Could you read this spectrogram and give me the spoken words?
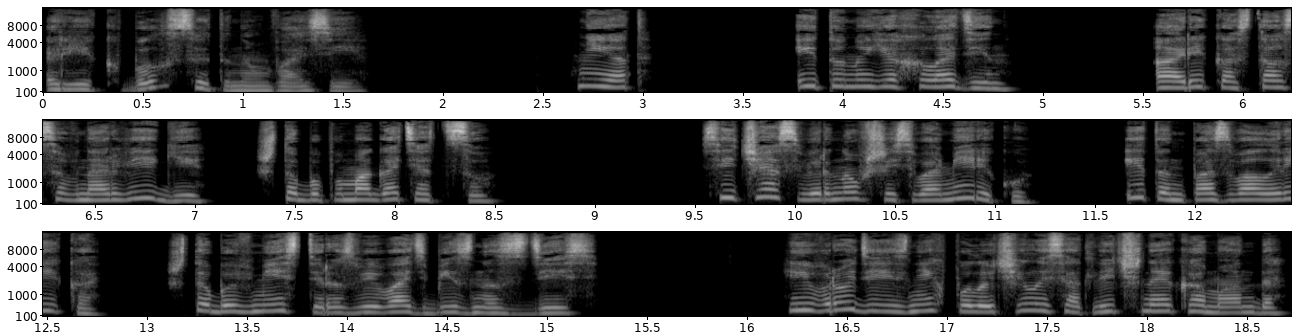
Рик был с в Азии? Нет. Итан уехал один, а Рик остался в Норвегии, чтобы помогать отцу. Сейчас, вернувшись в Америку, Итан позвал Рика, чтобы вместе развивать бизнес здесь. И вроде из них получилась отличная команда.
